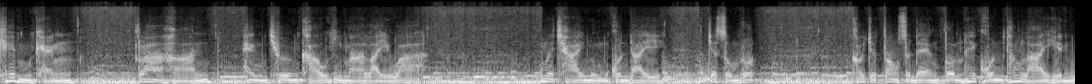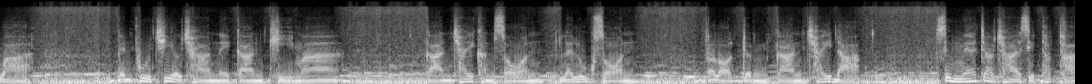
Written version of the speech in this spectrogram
เข้มแข็ง กล้าหาญแห่งเชิงเขาหิมาลัยว่า เมื่อชายหนุ่มคนใดจะสมรส เขาจะต้องแสดงตนให้คนทั้งหลายเห็นว่า เป็นผู้เชี่ยวชาญในการขี่ม้า การใช้คันศรและลูกศร ตลอดจนการใช้ดาบ ซึ่งแม้เจ้าชายสิทธัตถะ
